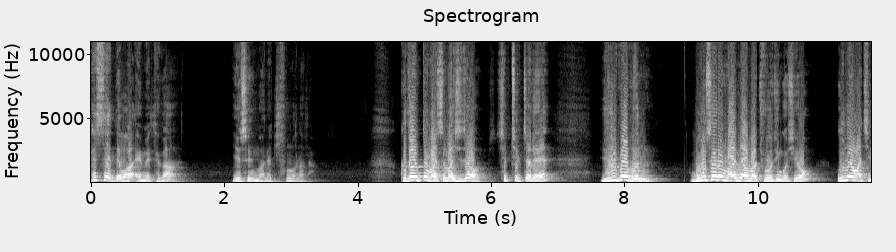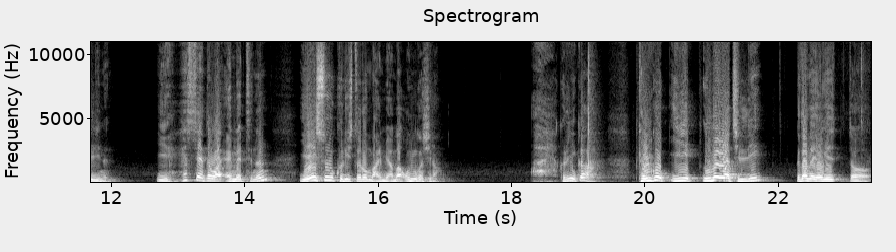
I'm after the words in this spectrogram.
헤세드와 에메트가 예수님 안에 충만하다. 그 다음 또 말씀하시죠. 17절에 율법은 모세로 말미암아 주어진 것이요 은혜와 진리는 이 헤세드와 에메트는 예수 그리스도로 말미암아 온 것이라. 아, 그러니까 결국 이 은혜와 진리 그다음에 여기 저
